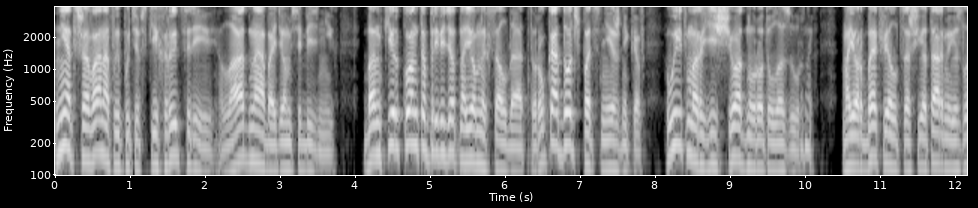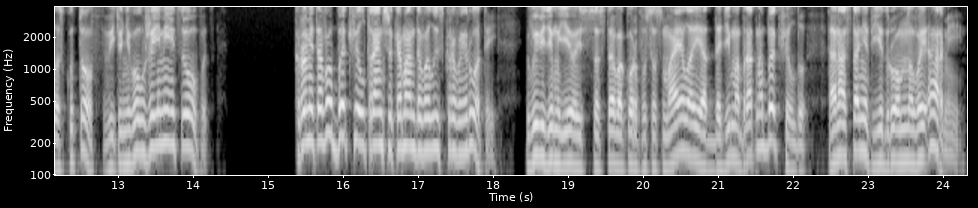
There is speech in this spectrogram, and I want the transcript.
Нет шаванов и путевских рыцарей, ладно, обойдемся без них. Банкир Конта приведет наемных солдат, рука Додж подснежников, Уитмар еще одну роту лазурных. Майор Бэкфилд сошьет армию из лоскутов, ведь у него уже имеется опыт. Кроме того, Бэкфилд раньше командовал искровой ротой. Выведем ее из состава корпуса Смайла и отдадим обратно Бэкфилду. Она станет ядром новой армии.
